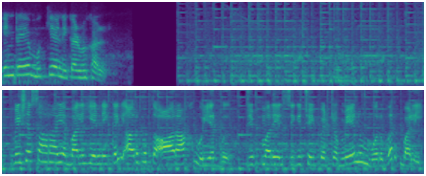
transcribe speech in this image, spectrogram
இன்றைய முக்கிய நிகழ்வுகள். விஷசாராய பலி எண்ணிக்கை அறுபத்து ஆறாக உயர்வு. ஜிப்மரில் சிகிச்சை பெற்ற மேலும் ஒருவர் பலி.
